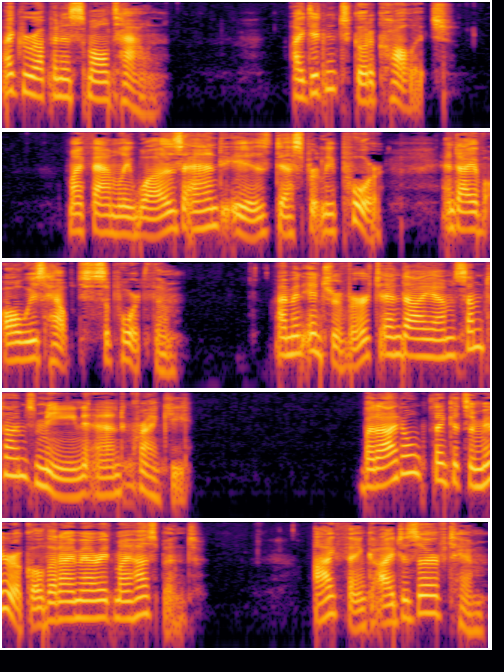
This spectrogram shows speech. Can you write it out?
I grew up in a small town. I didn't go to college. My family was and is desperately poor and I have always helped support them. I'm an introvert, and I am sometimes mean and cranky. But I don't think it's a miracle that I married my husband. I think I deserved him.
